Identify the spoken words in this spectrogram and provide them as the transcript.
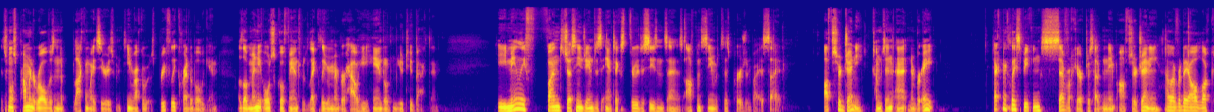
Its most prominent role was in the Black and White series when Team Rocket was briefly credible again, although many old school fans would likely remember how he handled Mewtwo back then. He mainly funds Jessie and James's antics through the seasons and is often seen with this Persian by his side. Officer Jenny comes in at number 8. Technically speaking, several characters have the name Officer Jenny, however, they all look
